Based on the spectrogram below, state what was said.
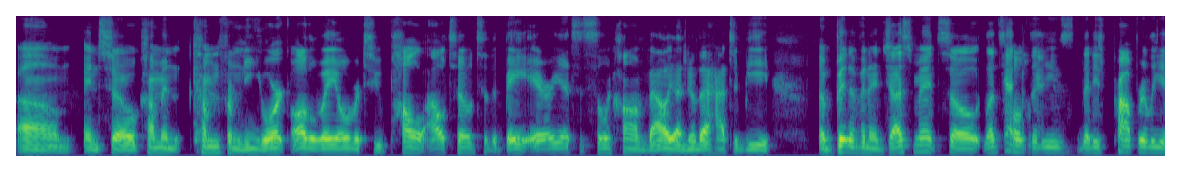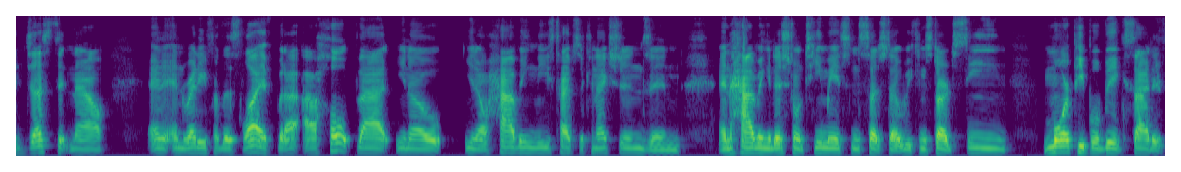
Um, and so coming coming from New York all the way over to Palo Alto to the Bay Area to Silicon Valley, I know that had to be a bit of an adjustment. So let's hope that he's that he's properly adjusted now and, and ready for this life. But I, I hope that, you know, you know, having these types of connections and and having additional teammates and such that we can start seeing more people be excited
